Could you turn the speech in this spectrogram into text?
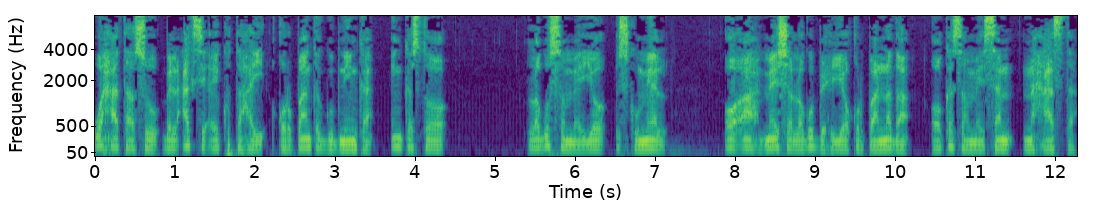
waxaa taasu bilcagsi ay ku tahay qurbaanka gubniinka inkastoo lagu sameeyo isku meel oo ah meesha lagu bixiyo qurbaannada oo ka samaysan naxaasta.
